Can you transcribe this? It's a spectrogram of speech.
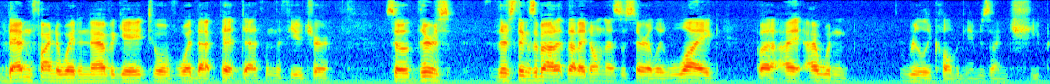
then find a way to navigate to avoid that pit death in the future. So there's there's things about it that i don't necessarily like but i i wouldn't really call the game design cheap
